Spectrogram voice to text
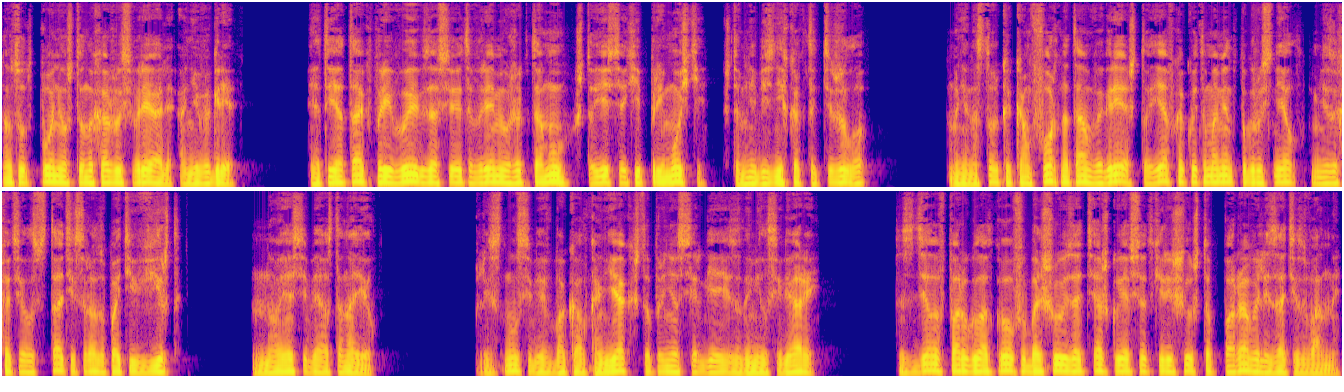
но тут понял, что нахожусь в реале, а не в игре. Это я так привык за все это время уже к тому, что есть всякие примочки, что мне без них как-то тяжело. Мне настолько комфортно там в игре, что я в какой-то момент погрустнел, мне захотелось встать и сразу пойти в вирт. Но я себя остановил. Плеснул себе в бокал коньяк, что принес Сергей, и задымил сигарой. Сделав пару глотков и большую затяжку, я все-таки решил, что пора вылезать из ванны.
